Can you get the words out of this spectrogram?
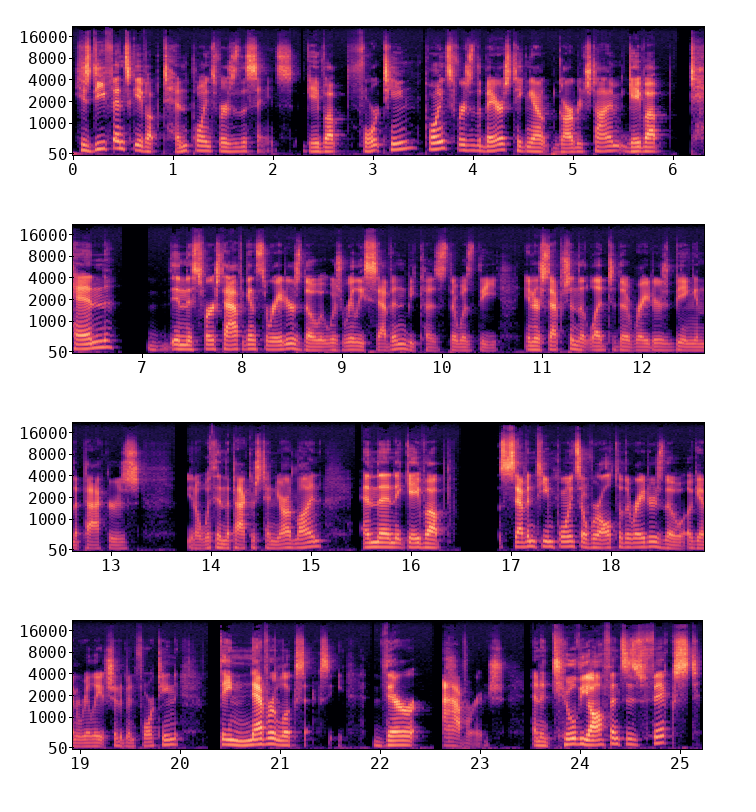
his defense gave up 10 points versus the Saints, gave up 14 points versus the Bears, taking out garbage time, gave up 10 in this first half against the Raiders, though it was really seven because there was the interception that led to the Raiders being in the Packers, you know, within the Packers 10 yard line. And then it gave up 17 points overall to the Raiders, though again, really it should have been 14. They never look sexy. They're average. And until the offense is fixed,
